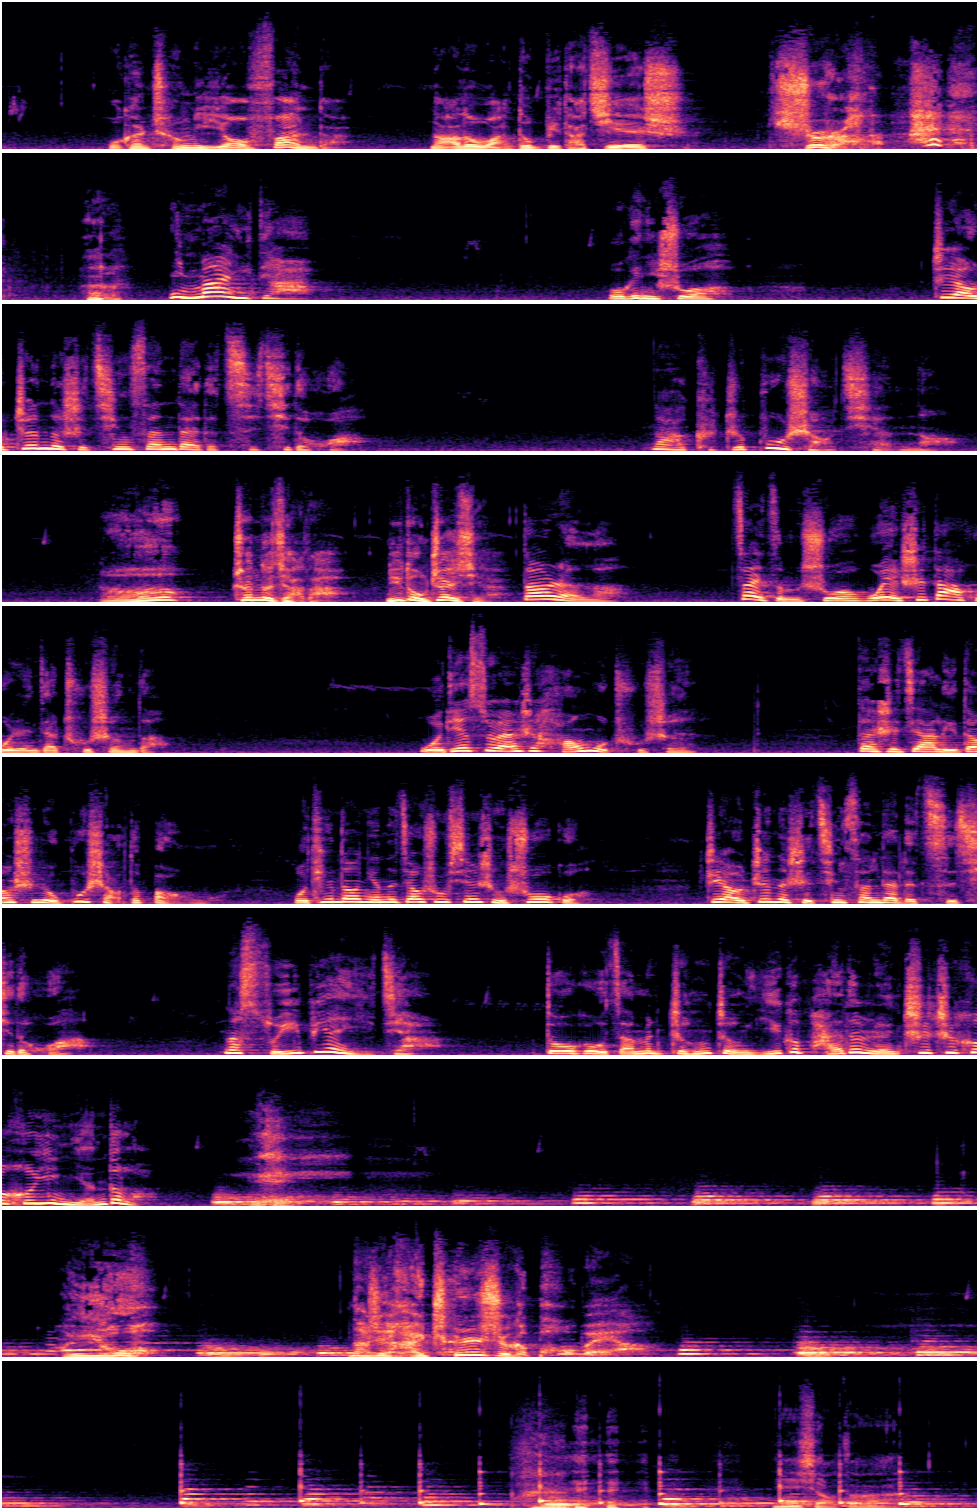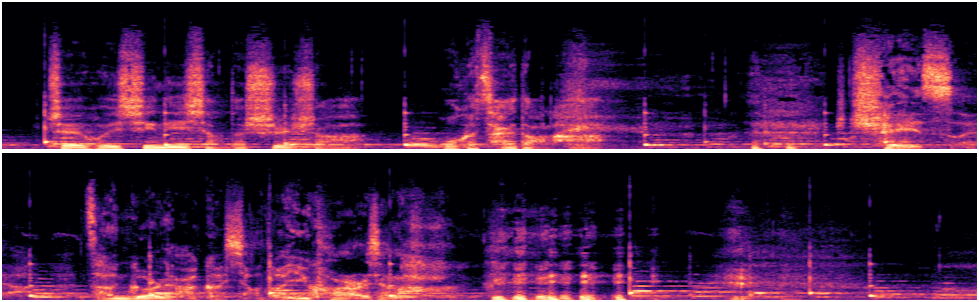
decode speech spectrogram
我看城里要饭的拿的碗都比它结实。是啊，哎你慢一点。我跟你说，这要真的是清三代的瓷器的话，那可值不少钱呢。啊，真的假的？你懂这些？当然了，再怎么说，我也是大户人家出生的。我爹虽然是行伍出身，但是家里当时有不少的宝物。我听当年的教书先生说过，这要真的是清三代的瓷器的话，那随便一件，都够咱们整整一个排的人吃吃喝喝一年的了。哎呦，那这还真是个宝贝啊！你小子，这回心里想的是啥？我可猜到了啊！这次呀，咱哥俩可想到一块儿去了。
